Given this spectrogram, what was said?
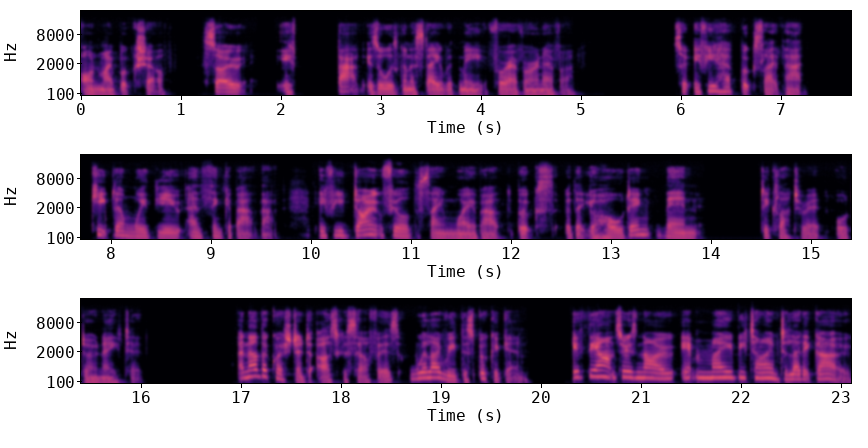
on my bookshelf. So if that is always going to stay with me forever and ever. So if you have books like that, keep them with you and think about that. If you don't feel the same way about the books that you're holding, then declutter it or donate it. Another question to ask yourself is Will I read this book again? If the answer is no, it may be time to let it go.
